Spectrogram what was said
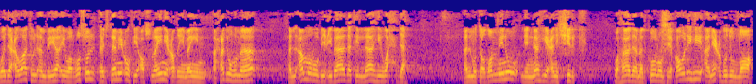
ودعوات الأنبياء والرسل تجتمع في أصلين عظيمين. أحدهما الأمر بعبادة الله وحده المتضمن للنهي عن الشرك وهذا مذكور في قوله أن اعبدوا الله.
